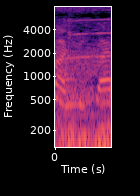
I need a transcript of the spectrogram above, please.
mágica.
